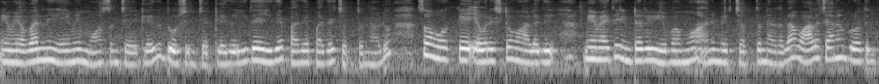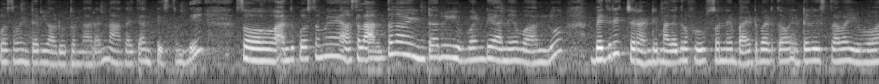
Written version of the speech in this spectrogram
మేము ఎవరిని ఏమీ మోసం చేయట్లేదు దూషించట్లేదు. ఇదే ఇదే పదే పదే చెప్తున్నాడు. సో ఓకే ఎవరిష్టం వాళ్ళది. మేమైతే ఇంటర్వ్యూ ఇవ్వము అని మీరు చెప్తున్నారు కదా వాళ్ళ ఛానల్ గ్రోతింగ్ కోసం ఇంటర్వ్యూ అడుగుతున్నారని నాకైతే అనిపిస్తుంది. సో అందుకోసమే అసలు అంతగా ఇంటర్వ్యూ ఇవ్వండి అనే వాళ్ళు బెదిరించరండి. మా దగ్గర ప్రూఫ్స్ ఉన్నాయి బయట పెడతావా ఇంటర్వ్యూ ఇస్తావా ఇవ్వవా?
